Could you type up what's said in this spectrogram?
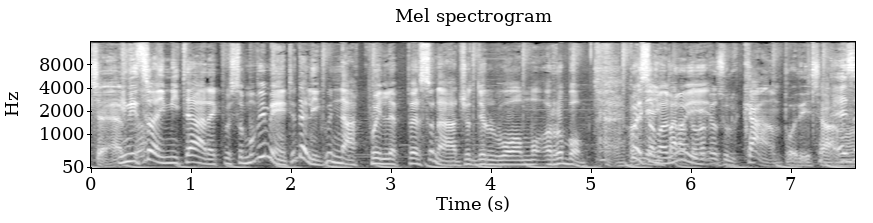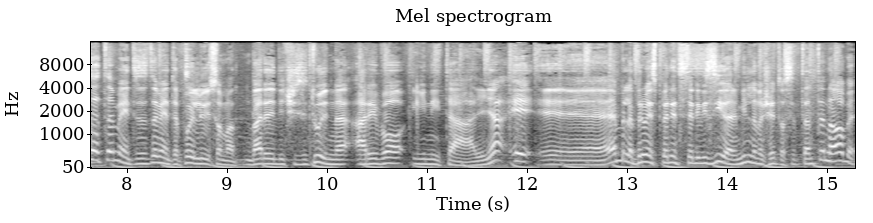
Certo. iniziò a imitare questo movimento e da lì nacque il personaggio dell'uomo robot. Eh, Poi insomma lui... proprio sul campo, diciamo. Esattamente, esattamente. Poi lui, insomma, varie vicissitudini arrivò in Italia e eh, ebbe la prima esperienza televisiva nel 1979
